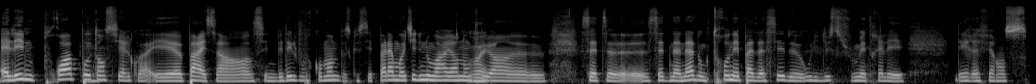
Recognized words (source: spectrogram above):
elle est une proie potentielle quoi et euh, pareil c'est un- c'est une BD que je vous recommande parce que c'est pas la moitié d'une Warrior non Ouais. plus hein, euh, cette euh, cette nana. Donc trop n'est pas assez de Oulilus je vous mettrai les les références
